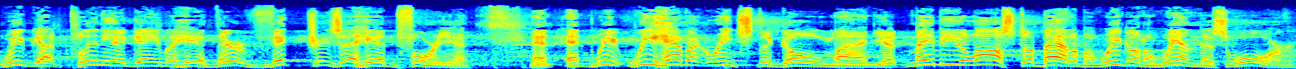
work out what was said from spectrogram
we've got plenty of game ahead. There are victories ahead for you. And, and we, we haven't reached the goal line yet. Maybe you lost a battle, but we're going to win this war.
